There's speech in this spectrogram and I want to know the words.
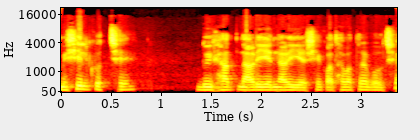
মিছিল করছে, দুই হাত নাড়িয়ে নাড়িয়ে সে কথাবার্তা বলছে।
